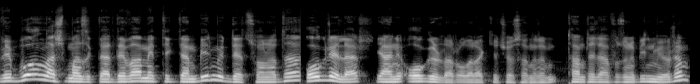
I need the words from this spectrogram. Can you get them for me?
Ve bu anlaşmazlıklar devam ettikten bir müddet sonra da Ogre'ler yani Ogre'lar olarak geçiyor sanırım tam telaffuzunu bilmiyorum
